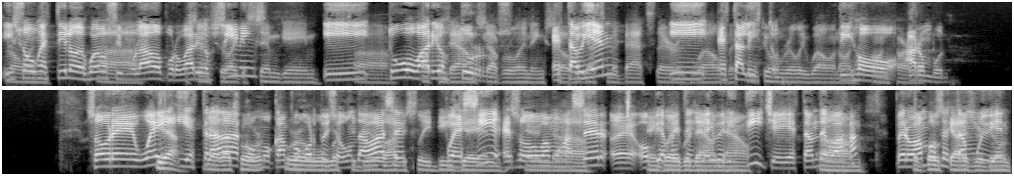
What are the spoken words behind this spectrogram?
hizo un estilo de juego uh, simulado por varios innings y uh, tuvo varios turnos. Está bien y está listo, dijo Aaron Boone. Sobre Wade y Estrada como campo corto y segunda base, pues sí, eso vamos a uh, hacer. Eh, obviamente Gleyber y DJ están de baja, um, pero ambos están muy bien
